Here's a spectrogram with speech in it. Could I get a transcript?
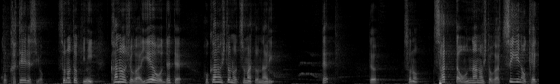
こう家庭ですよ。その時に彼女が家を出て他の人の妻となりででその去った女の人が次の結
